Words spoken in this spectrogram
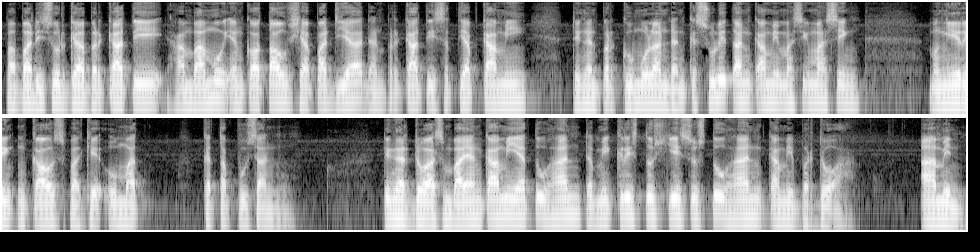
Bapa di surga berkati hambamu yang kau tahu siapa dia dan berkati setiap kami dengan pergumulan dan kesulitan kami masing-masing mengiring engkau sebagai umat ketebusanmu. Dengar doa sembahyang kami ya Tuhan, demi Kristus Yesus Tuhan kami berdoa. Amin.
